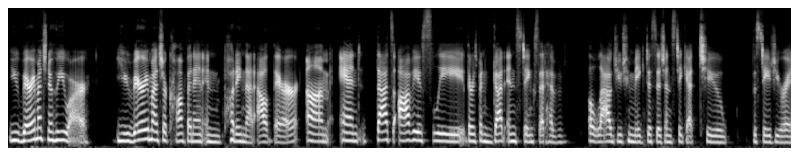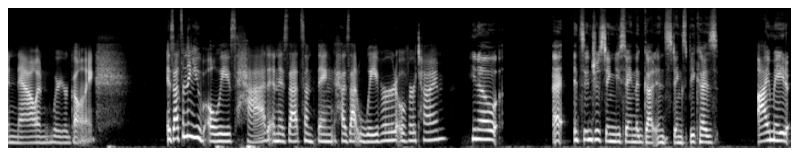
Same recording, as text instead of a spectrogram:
You very much know who you are. You very much are confident in putting that out there. Um, and that's obviously there's been gut instincts that have allowed you to make decisions to get to the stage you're in now and where you're going. Is that something you've always had? And is that something, has that wavered over time? You know, it's interesting you saying the gut instincts because I made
